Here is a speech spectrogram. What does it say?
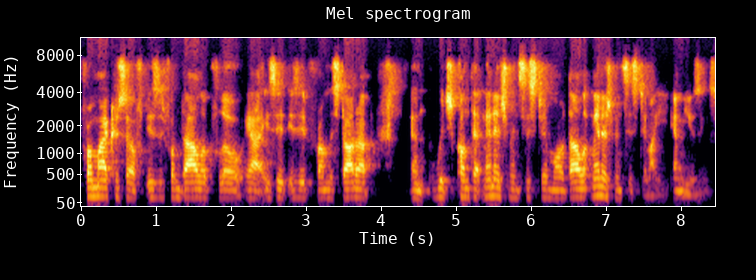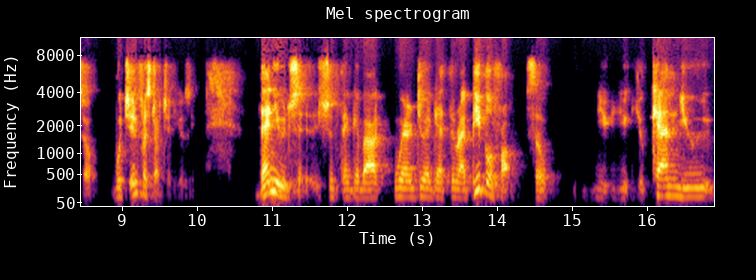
from microsoft is it from dialogflow yeah is it is it from a startup and which content management system or dialog management system I am using so which infrastructure you're using. Then you should think about where do i get the right people from so you, you, can you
